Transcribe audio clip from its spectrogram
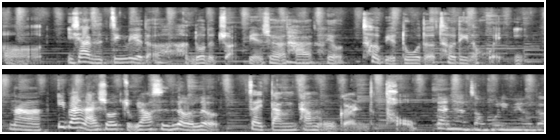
呃。一下子经历的很多的转变，所以他有特别多的特定的回忆。那一般来说，主要是乐乐在当他们五个人的头，在那个总部里面有个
